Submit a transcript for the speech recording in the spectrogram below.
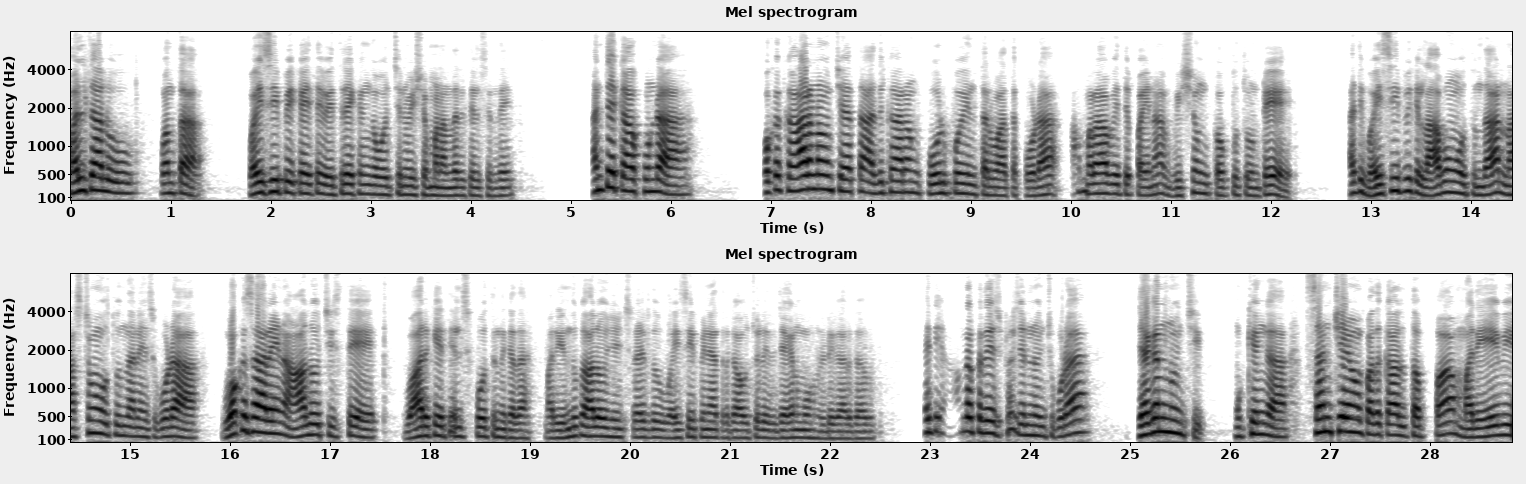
ఫలితాలు కొంత వైసీపీకి అయితే వ్యతిరేకంగా వచ్చిన విషయం మనందరికీ తెలిసిందే. అంతేకాకుండా ఒక కారణం చేత అధికారం కోల్పోయిన తర్వాత కూడా అమరావతి పైన విషం కక్కుతుంటే అది వైసీపీకి లాభం అవుతుందా నష్టం అవుతుందా అనేసి కూడా ఒకసారైనా ఆలోచిస్తే వారికే తెలిసిపోతుంది కదా. మరి ఎందుకు ఆలోచించలేదు? వైసీపీ నేతలు కావచ్చు లేదా జగన్మోహన్ రెడ్డి గారు గారు అయితే ఆంధ్రప్రదేశ్ ప్రజల నుంచి కూడా జగన్ నుంచి ముఖ్యంగా సంక్షేమ పథకాలు తప్ప మరేవి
